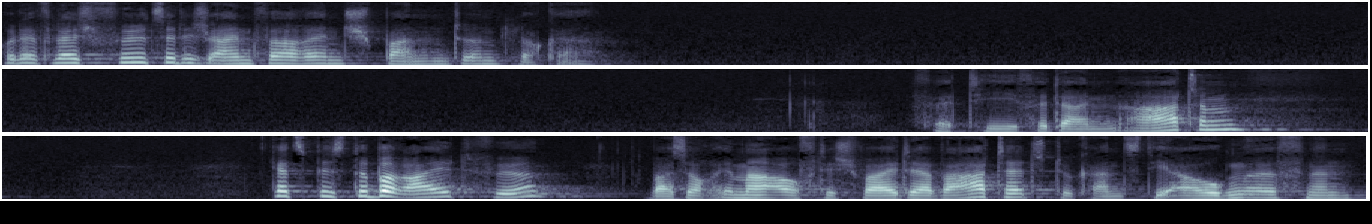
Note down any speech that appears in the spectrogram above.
Oder vielleicht fühlst du dich einfach entspannt und locker. Vertiefe deinen Atem. Jetzt bist du bereit für was auch immer auf dich weiter wartet. Du kannst die Augen öffnen.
